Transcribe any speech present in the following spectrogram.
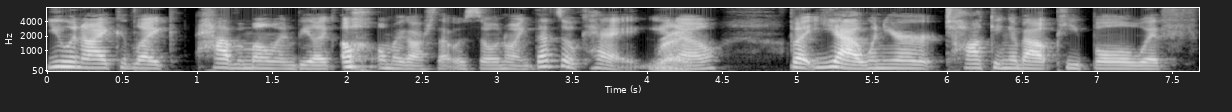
you and I could like have a moment and be like, "Oh, oh my gosh, that was so annoying." That's okay, you Right. know? But yeah, when you're talking about people with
